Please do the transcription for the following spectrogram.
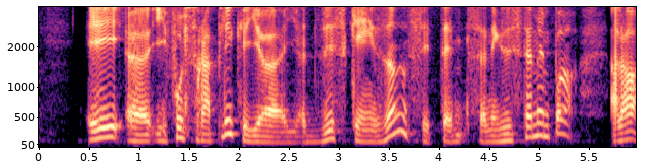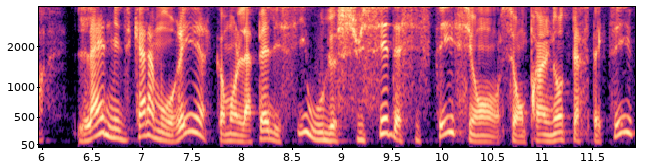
Et euh, il faut se rappeler qu'il y a, a 10-15 ans, ça n'existait même pas. Alors, l'aide médicale à mourir, comme on l'appelle ici, ou le suicide assisté, si on, si on prend une autre perspective,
